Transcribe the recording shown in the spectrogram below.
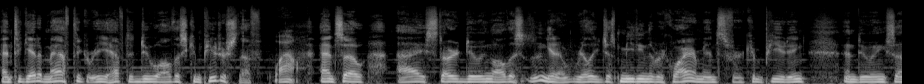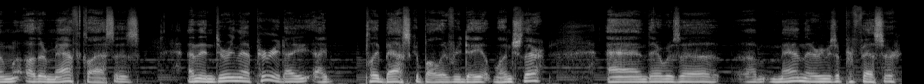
and to get a math degree, you have to do all this computer stuff. Wow. And so I started doing all this, you know, really just meeting the requirements for computing and doing some other math classes. And then during that period, I, I played basketball every day at lunch there. And there was a, a man there, he was a professor.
